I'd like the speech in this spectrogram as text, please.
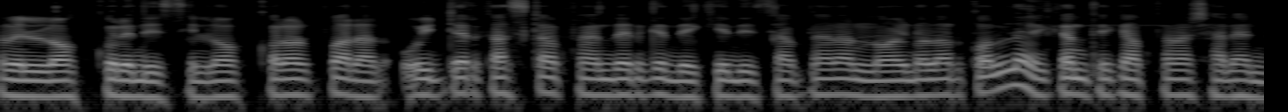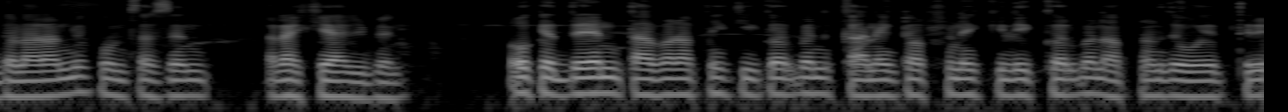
আমি লক করে দিচ্ছি। লক করার পর আর ওইটার কাজটা আপনাদেরকে দেখিয়ে দিচ্ছি। আপনারা নয় ডলার করলে ওইখান থেকে আপনারা সাড়ে আট ডলার আনবে, পঞ্চাশ সেন্ট রেখে আসবেন। ওকে দেন তারপর আপনি কি করবেন? কানেক্ট অপশনে ক্লিক করবেন। আপনার যে ওয়েব থ্রি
